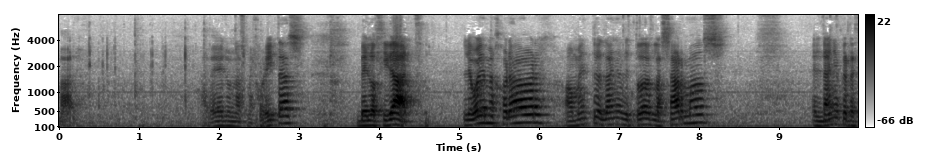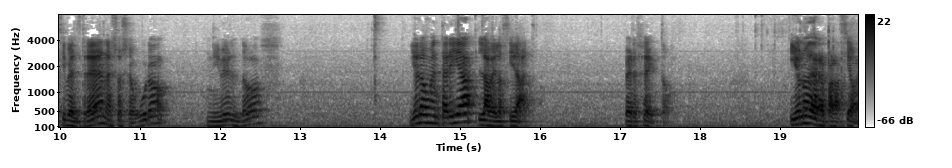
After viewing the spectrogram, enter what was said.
Vale. A ver, unas mejoritas. Velocidad. Le voy a mejorar. Aumento el daño de todas las armas. El daño que recibe el tren, eso seguro. Nivel 2. Yo le aumentaría la velocidad. Perfecto. Y uno de reparación.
